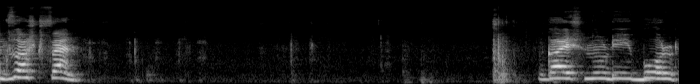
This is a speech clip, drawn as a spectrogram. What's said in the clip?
exhaust fan ಗಾಯ್ಸ್ ನೋಡಿ ಬೋರ್ಡ್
